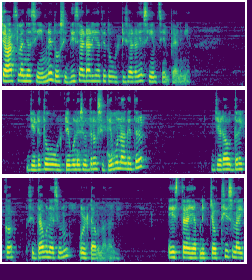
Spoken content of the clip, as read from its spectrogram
ਚਾਰ ਸਿਲਾਈਆਂ ਸੇਮ ਨੇ, ਦੋ ਸਿੱਧੀ ਸਾਈਡ ਵਾਲੀਆਂ ਤੇ ਦੋ ਉਲਟੀ ਸਾਈਡ ਵਾਲੀਆਂ ਸੇਮ ਸੇਮ ਪੈਣਗੀਆਂ। ਜਿਹੜੇ ਦੋ ਉਲਟੇ ਬੁਣੇ ਸੀ ਉਧਰ ਸਿੱਧੇ ਬੁਣਾਂਗੇ ਇੱਧਰ। ਜਿਹੜਾ ਉਧਰ ਇੱਕ ਸਿੱਧਾ ਬੁਣਿਆ ਸੀ, ਉਹਨੂੰ ਉਲਟਾ ਬਣਾ ਲਾਂਗੇ। ਇਸ ਤਰ੍ਹਾਂ ਇਹ ਆਪਣੀ ਚੌਥੀ ਸਿਲਾਈ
